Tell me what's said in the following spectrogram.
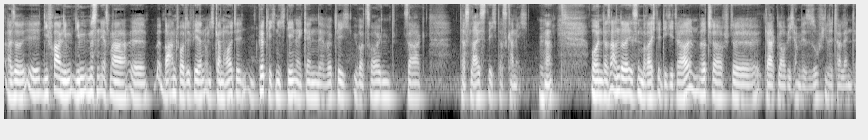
also äh, die Fragen, die, die müssen erstmal äh, beantwortet werden. Und ich kann heute wirklich nicht den erkennen, der wirklich überzeugend sagt, das leiste ich, das kann ich. Mhm. Ja? Und das andere ist im Bereich der digitalen Wirtschaft, äh, da glaube ich, haben wir so viele Talente,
